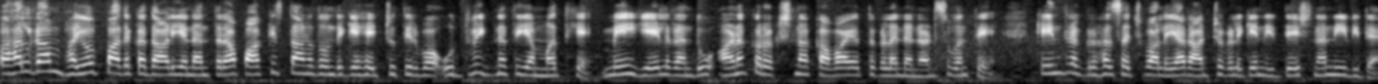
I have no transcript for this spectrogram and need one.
ಪಹಲ್ಗಾಮ್ ಭಯೋತ್ಪಾದಕ ದಾಳಿಯ ನಂತರ ಪಾಕಿಸ್ತಾನದೊಂದಿಗೆ ಹೆಚ್ಚುತ್ತಿರುವ ಉದ್ವಿಗ್ನತೆಯ ಮಧ್ಯೆ ಮೇ ಏಳರಂದು ಅಣಕು ರಕ್ಷಣಾ ಕವಾಯತುಗಳನ್ನು ನಡೆಸುವಂತೆ ಕೇಂದ್ರ ಗೃಹ ಸಚಿವಾಲಯ ರಾಜ್ಯಗಳಿಗೆ ನಿರ್ದೇಶನ ನೀಡಿದೆ.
